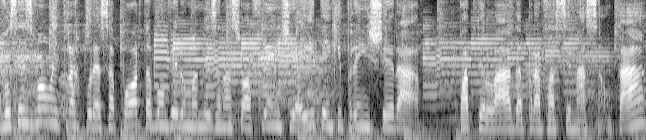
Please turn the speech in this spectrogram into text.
Vocês vão entrar por essa porta, vão ver uma mesa na sua frente e aí tem que preencher a papelada para vacinação, tá?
